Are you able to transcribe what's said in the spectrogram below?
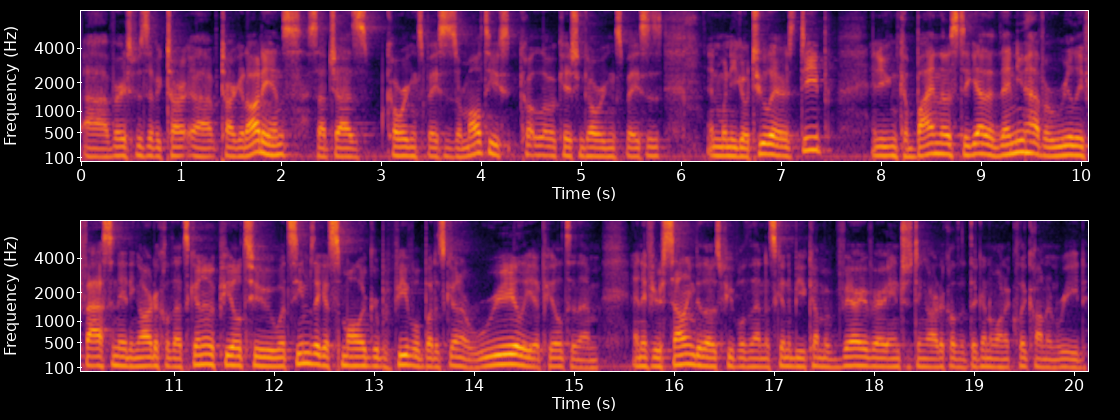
uh, very specific tar- uh, target audience, such as co-working spaces or multi-location co-working spaces. And when you go two layers deep and you can combine those together, then you have a really fascinating article that's going to appeal to what seems like a smaller group of people, but it's going to really appeal to them. And if you're selling to those people, then it's going to become a very, very interesting article that they're going to want to click on and read.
